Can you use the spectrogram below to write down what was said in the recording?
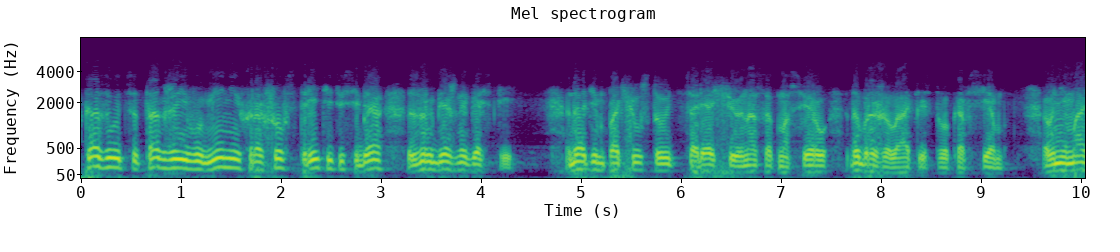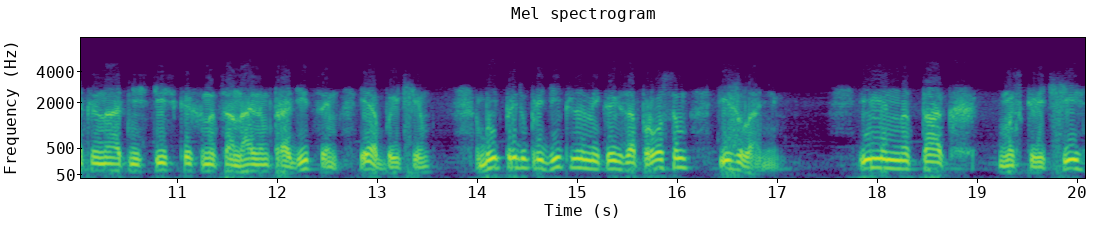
сказываются также и в умении хорошо встретить у себя зарубежных гостей, дать им почувствовать царящую у нас атмосферу доброжелательства ко всем, внимательно отнестись к их национальным традициям и обычаям, быть предупредительными к их запросам и желаниям. Именно так москвичи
